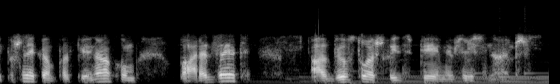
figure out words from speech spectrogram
īpašniekam par pienākumu paredzēt atbilstošu vidas pieejamības risinājumus.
